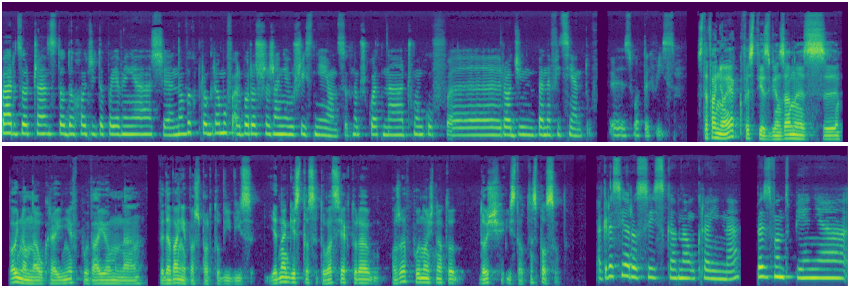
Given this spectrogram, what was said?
bardzo często dochodzi do pojawienia się nowych programów albo rozszerzania już istniejących, na przykład na członków e, rodzin beneficjentów e, złotych wiz. Stefanio, jak kwestie związane z wojną na Ukrainie wpływają na wydawanie paszportów i wiz. Jednak jest to sytuacja, która może wpłynąć na to w dość istotny sposób. Agresja rosyjska na Ukrainę bez wątpienia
